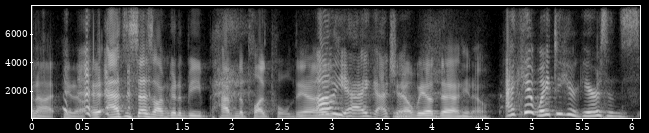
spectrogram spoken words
not? You know, as it says, I'm going to be having the plug pulled. You know, oh yeah, I got You you. know, we have to. You know, I can't wait to hear Garrison's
